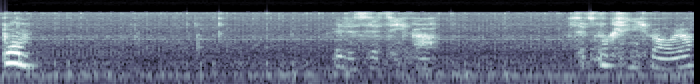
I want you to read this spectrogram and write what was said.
Bumm. Das wahr. Das ist jetzt wirklich nicht wahr, oder?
